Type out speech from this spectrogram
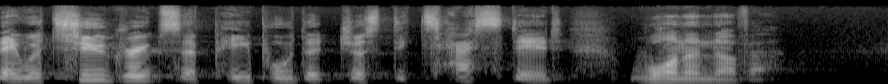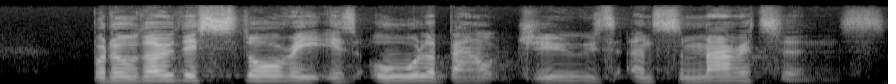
They were two groups of people that just detested one another. But although this story is all about Jews and Samaritans,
